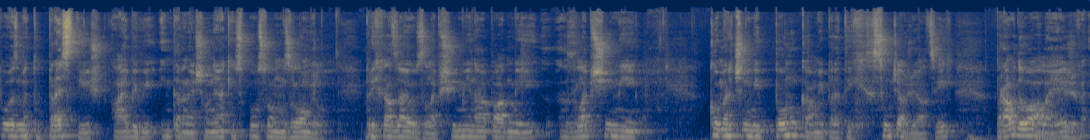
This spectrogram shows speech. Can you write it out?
povedzme tu prestíž IBB International nejakým spôsobom zlomil. Prichádzajú s lepšími nápadmi, s lepšími komerčnými ponukami pre tých súťažiacich. Pravdou ale je, že v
